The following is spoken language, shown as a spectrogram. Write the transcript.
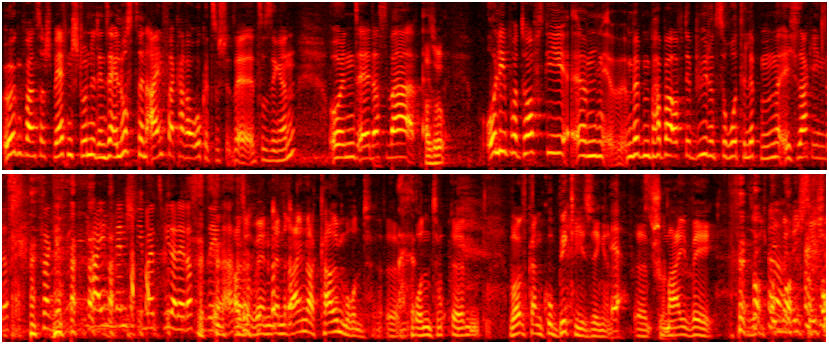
irgendwann zur späten Stunde den sehr illustren Einfall Karaoke zu, äh, zu singen. Und äh, das war Also Uli Potowski ähm, mit dem Papa auf der Bühne zu rote Lippen. Ich sag Ihnen, das vergisst kein Mensch jemals wieder, der das gesehen hat. Also wenn, wenn Rainer Kallmund äh, und ähm, Wolfgang Kubicki singen, Ja. äh, My Way. Also ich bin mir, nicht sicher,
